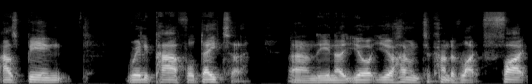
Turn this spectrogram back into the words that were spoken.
as being really powerful data. And you know you're you're having to kind of like fight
